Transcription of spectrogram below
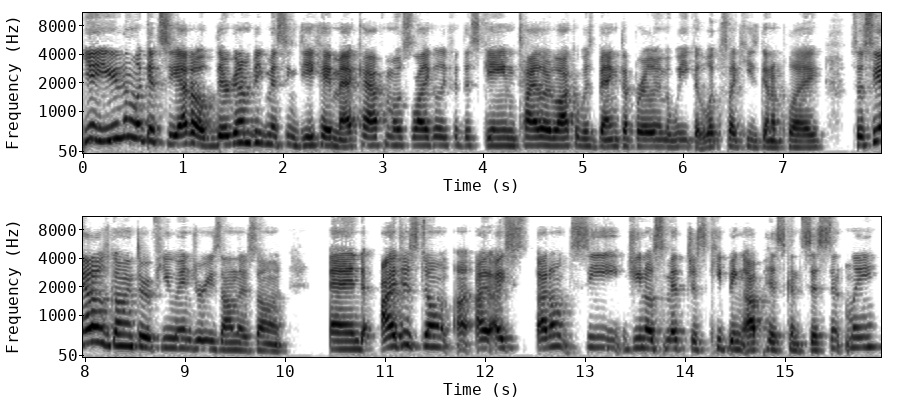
Yeah, you even look at Seattle. They're going to be missing DK Metcalf most likely for this game. Tyler Lockett was banged up early in the week. It looks like he's going to play. So Seattle's going through a few injuries on their own. And I just don't, I, I, I don't see Geno Smith just keeping up his consistently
